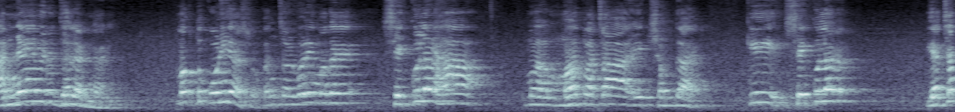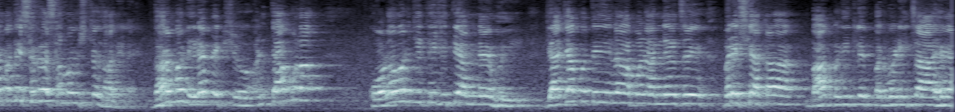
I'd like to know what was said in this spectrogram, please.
अन्यायाविरुद्ध लढणारी. मग तो कोणी असो पण चळवळीमध्ये सेक्युलर हा म महत्त्वाचा एक शब्द आहे की सेक्युलर याच्यामध्ये सगळं समाविष्ट झालेलं आहे. धर्मनिरपेक्ष आणि त्यामुळं कोणावर जिथे जिथे अन्याय होईल ज्या ज्या पद्धतीनं आपण अन्यायाचे बरेचसे आता भाग बघितलेत परभणीचा आहे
